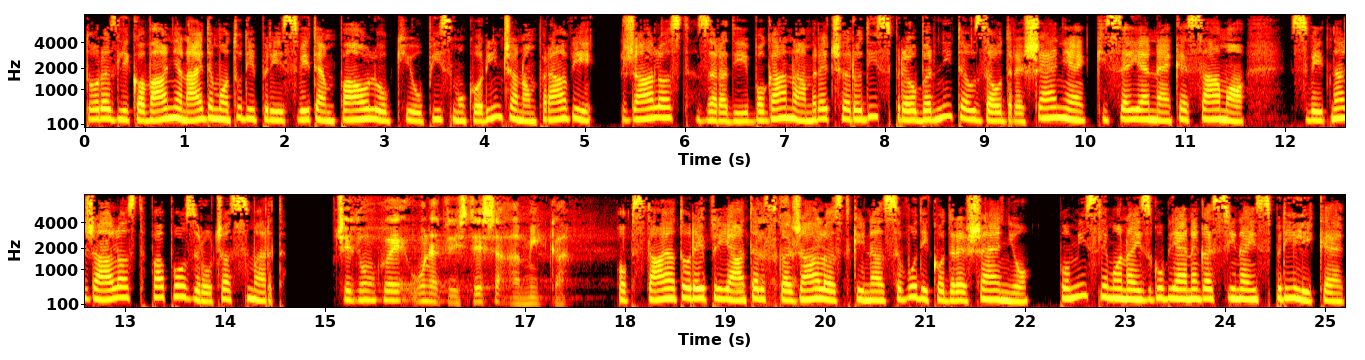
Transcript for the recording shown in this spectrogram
To razlikovanje najdemo tudi pri svetem Pavlu, ki v pismu Korinčanom pravi: Žalost zaradi Boga namreč rodi spreobrnitev za odrešenje, ki se je neke samo, svetna žalost pa povzroča smrt. Obstaja torej prijateljska žalost, ki nas vodi k odrešenju. Pomislimo na izgubljenega sina iz prilike,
